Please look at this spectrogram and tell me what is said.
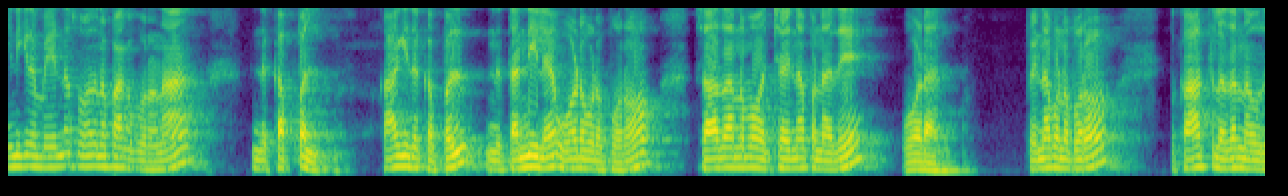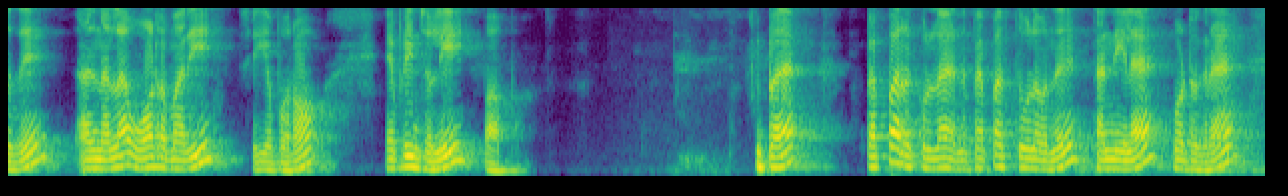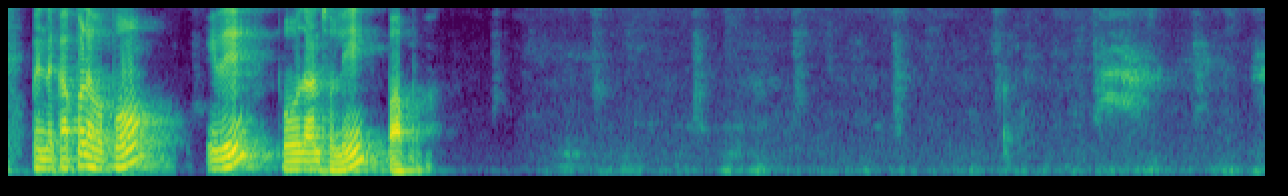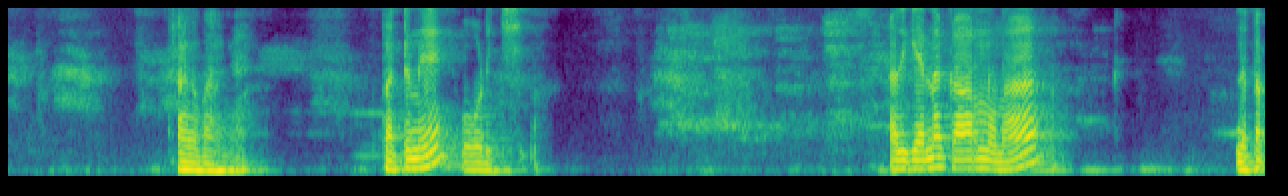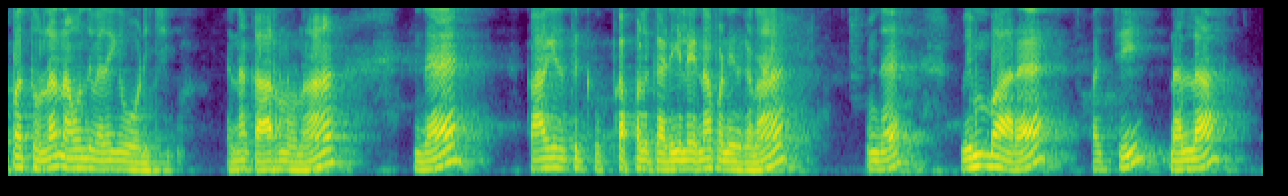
இன்றைக்கி நம்ம என்ன சோதனை பார்க்க போகிறோன்னா இந்த கப்பல் காகித கப்பல் இந்த தண்ணியில் ஓட விட போகிறோம் சாதாரணமாக வச்சா என்ன பண்ணாது? ஓடாது. இப்போ என்ன பண்ண போகிறோம் இப்போ காற்றுல தான் நவருது அது நல்லா ஓடுற மாதிரி செய்ய போகிறோம் எப்படின்னு சொல்லி பார்ப்போம். இப்போ பெப்பர் இருக்குள்ள இந்த பெப்பர் தூளை வந்து தண்ணியில் போட்டிருக்கிறேன். இப்போ இந்த கப்பலை வைப்போம். இது போதான்னு சொல்லி பார்ப்போம். அங்கே பாருங்க. பட்டுன்னு ஓடிச்சு. அதுக்கு என்ன காரணம்னா இந்த பெப்பத்தூள்லாம் நவுந்து விலகி ஓடிச்சு. என்ன காரணம்னா இந்த காகிதத்துக்கு கப்பலுக்கு அடியில் என்ன பண்ணியிருக்கேன்னா இந்த விம்பாரை வச்சு நல்லா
